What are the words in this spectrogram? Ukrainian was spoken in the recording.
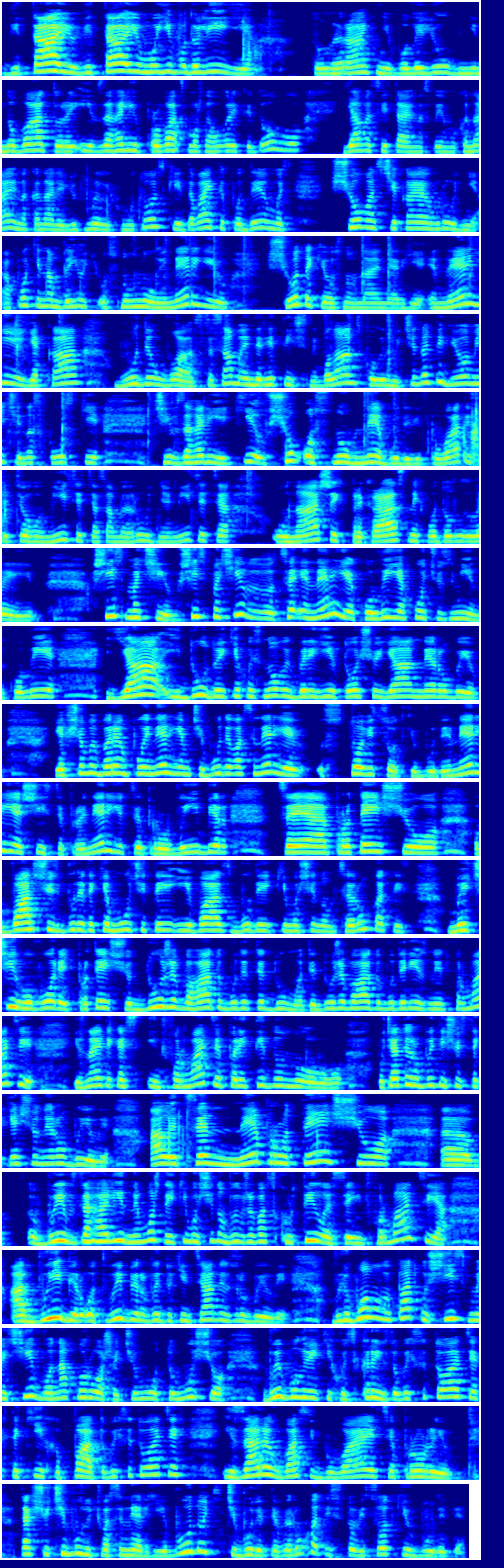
Вітаю, вітаю, мої водолії! Толерантні, волелюбні, новатори, і взагалі про вас можна говорити довго. Я вас вітаю на своєму каналі, на каналі Людмили Хомутовської. Давайте подивимось, що вас чекає в грудні. А поки нам дають основну енергію, що таке основна енергія? Енергія, яка буде у вас. Це саме енергетичний баланс, коли ми чи на підйомі, чи на спускі, чи взагалі які, що основне буде відбуватися цього місяця, саме грудня місяця, у наших прекрасних водолеїв. Шість мечів. Шість мечів це енергія, коли я хочу змін, коли я йду до якихось нових берегів, того, що я не робив. Якщо ми беремо по енергіям, чи буде у вас енергія, 100% буде енергія. 6 це про енергію, це про вибір, це про те, що вас щось буде таке мучити, і вас буде якимось чином це рухатись. Мечі говорять про те, що дуже багато будете думати, дуже багато буде різної інформації, і знаєте, якась інформація перейти до нового, почати робити щось таке, що не робили. Але це не про те, що. Е, ви взагалі не можете якимось чином, ви вже у вас скрутилася інформація, а вибір, от вибір ви до кінця не зробили. В будь-якому випадку шість мечів вона хороша. Чому? Тому що ви були в якихось кризових ситуаціях, таких патових ситуаціях, і зараз у вас відбувається прорив. Так що, чи будуть у вас енергії? Будуть, чи будете ви рухатись, 100% будете.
